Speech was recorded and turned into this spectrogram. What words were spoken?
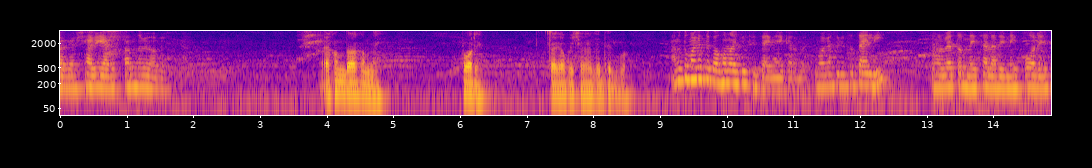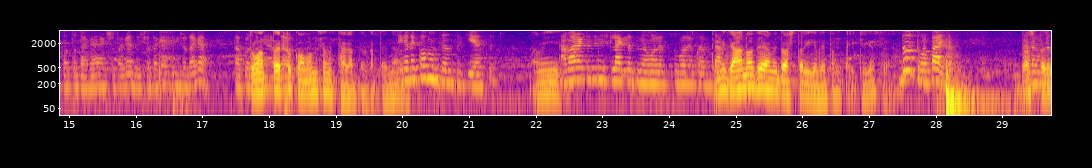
টাকা শাড়ি আর পাঞ্জাবি হবে। এখন দরকার নেই। পরে টাকা পয়সা হলে দেখব। আমি তোমার কাছে কখনো কিছু চাই না এই কারণে। তোমার কাছে কিছু চাইলি তোমার বেতন নেই স্যালারি নেই পরে কত টাকা? একশো টাকা দুইশো টাকা তিনশো টাকা তারপর তোমার তো একটু কমন সেন্স থাকার দরকার তাই না? এখানে কমন সেন্সের কি আছে? আমি আমার একটা জিনিস লাগলে তুমি আমার কাছে তোমার কাছে আমি তুমি জানো যে আমি দশ তারিখে বেতন পাই ঠিক আছে? দূর তোমার পায়ে যাব। দশ তারিখ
